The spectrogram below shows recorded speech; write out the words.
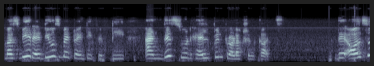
must be reduced by 2050 and this would help in production cuts. They also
